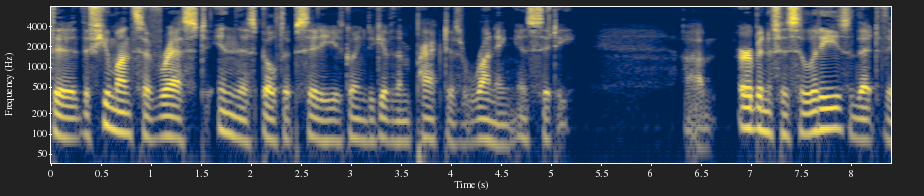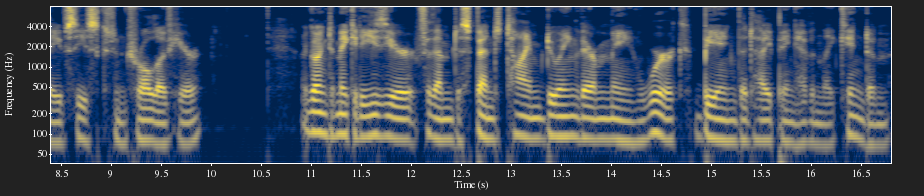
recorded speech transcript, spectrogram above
the the few months of rest in this built up city is going to give them practice running a city. Um, urban facilities that they've seized control of here are going to make it easier for them to spend time doing their main work, being the Taiping Heavenly Kingdom,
